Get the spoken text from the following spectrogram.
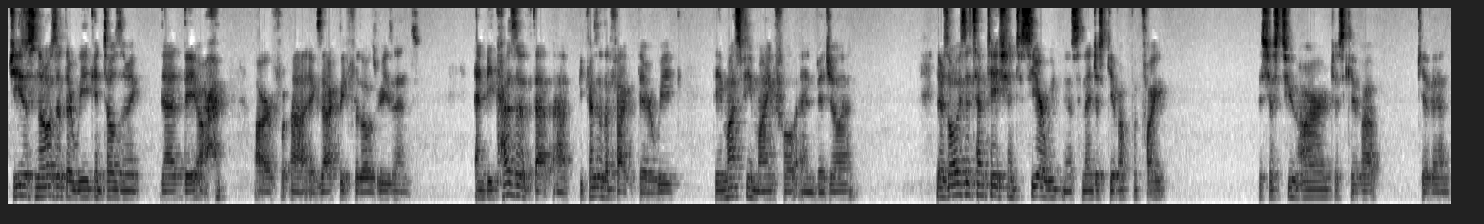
Jesus knows that they're weak and tells them that they are, are uh, exactly for those reasons. And because of that, uh, because of the fact that they are weak, they must be mindful and vigilant. There's always a temptation to see our weakness and then just give up the fight. It's just too hard, just give up, give in.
